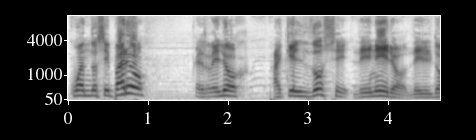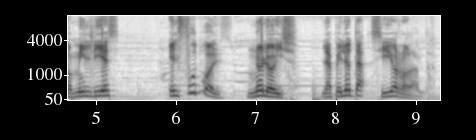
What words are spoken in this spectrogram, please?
cuando se paró el reloj, aquel 12 de enero del 2010, el fútbol no lo hizo. La pelota siguió rodando.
